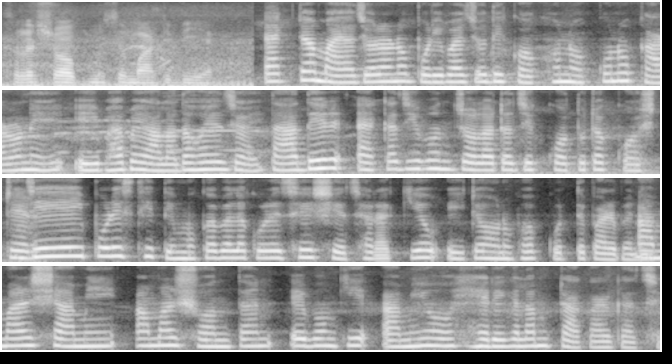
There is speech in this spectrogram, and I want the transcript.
আসলে সব হচ্ছে মাটি দিয়ে। একটা মায়া জড়ানো পরিবার যদি কখনো কোনো কারণে এইভাবে আলাদা হয়ে যায়, তাদের একা জীবন চলাটা যে কতটা কষ্টের। যে এই পরিস্থিতি মোকাবেলা করেছে, সে ছাড়া কেউ এইটা অনুভব করতে পারবে না। আমার স্বামী, আমার সন্তান এবং কি আমিও হেরে গেলাম টাকার কাছে।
